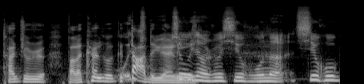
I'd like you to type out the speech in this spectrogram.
它就是把它看作一个大的园林。就想说西湖呢，西湖，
